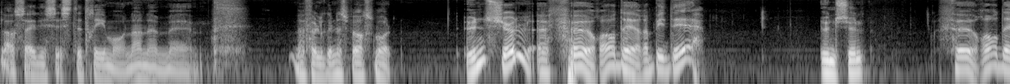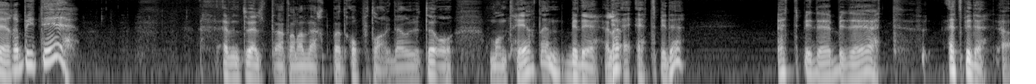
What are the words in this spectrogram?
la oss si de siste tre månedene, med, med følgende spørsmål? Unnskyld, eh, fører dere bidé? Unnskyld, Fører dere bidé? Eventuelt at han har vært på et oppdrag der ute og montert en bidé, eller ett bidé. Ett bidé, bidé ett. Ett bidé, Ja,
